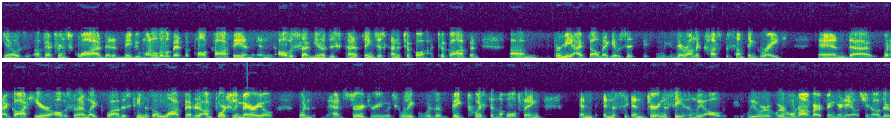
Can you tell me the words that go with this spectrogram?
you know a veteran squad that had maybe won a little bit with Paul Coffey, and and all of a sudden you know this kind of things just kind of took off took off and. Um, for me, I felt like it was they're on the cusp of something great. And uh, when I got here, all of a sudden I'm like, wow, this team is a lot better. Unfortunately, Mario when had surgery, which really was a big twist in the whole thing. And in the and during the season, we all we were we were holding on by our fingernails. You know, they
